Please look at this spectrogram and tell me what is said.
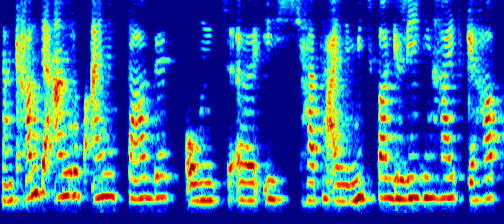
dann kam der Anruf eines Tages und äh, ich hatte eine Mitfahrgelegenheit gehabt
